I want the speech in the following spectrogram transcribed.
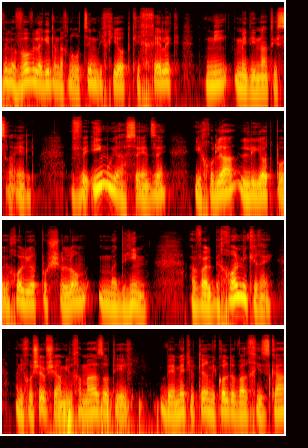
ולבוא ולהגיד אנחנו רוצים לחיות כחלק ממדינת ישראל. ואם הוא יעשה את זה, יכולה להיות פה, יכול להיות פה שלום מדהים. אבל בכל מקרה, אני חושב שהמלחמה הזאת היא באמת יותר מכל דבר חיזקה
